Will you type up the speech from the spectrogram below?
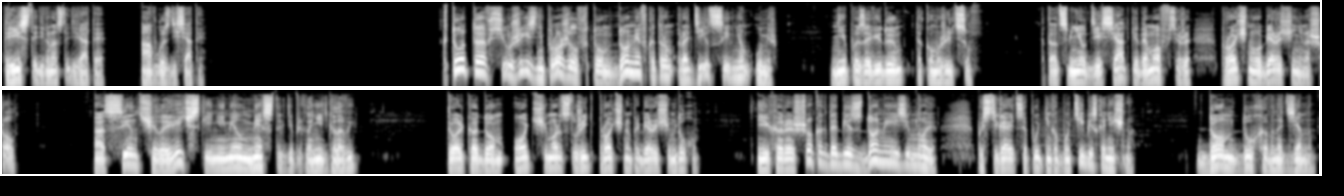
399. Август 10. Кто-то всю жизнь прожил в том доме, в котором родился и в нем умер. Не позавидуем такому жильцу. Кто-то сменил десятки домов, все же прочного убежища не нашел. А сын человеческий не имел места, где преклонить головы. Только дом отчи может служить прочным прибежищем духу. И хорошо, когда бездомие земное постигается путником пути бесконечного. Дом духа в надземном,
